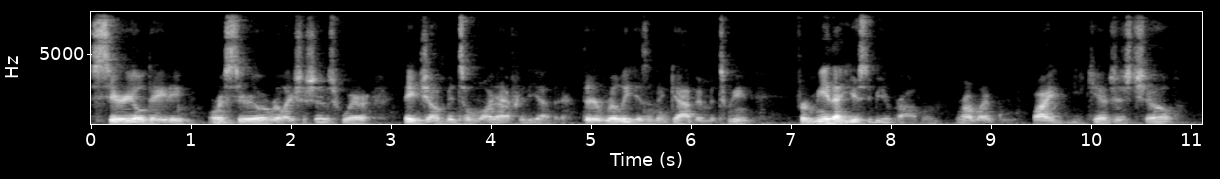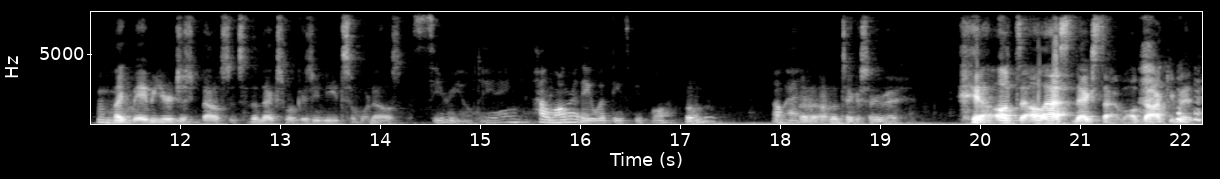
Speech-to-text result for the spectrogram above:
serial dating or serial relationships where they jump into one after the other. There really isn't a gap in between. For me, that used to be a problem where I'm like, why you can't just chill? Mhm. Like maybe you're just bouncing to the next one because you need someone else. serial dating. How long are they with these people? I don't know. Okay. I don't, I don't take a survey. Yeah, I'll, t- I'll ask next time. I'll document,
